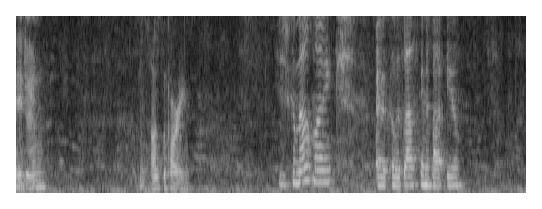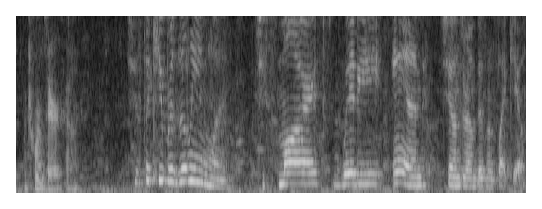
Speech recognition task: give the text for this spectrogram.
Hey, Jen. How's the party? You should come out, Mike. Erica was asking about you. Which one's Erica? She's the cute Brazilian one. She's smart, witty, and she owns her own business like you.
